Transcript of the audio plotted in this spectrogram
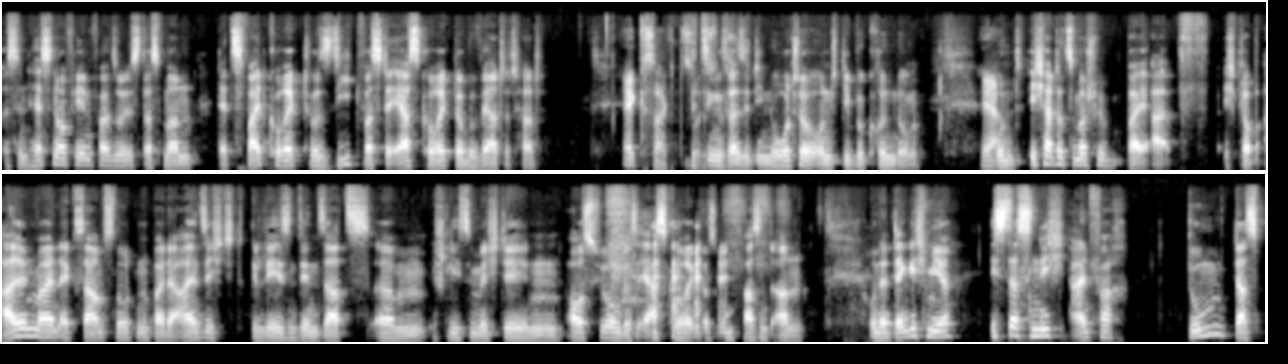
es in Hessen auf jeden Fall so ist, dass man der Zweitkorrektor sieht, was der Erstkorrektor bewertet hat. Exakt. So beziehungsweise die Note und die Begründung. Ja. Und ich hatte zum Beispiel bei, ich glaube, allen meinen Examsnoten bei der Einsicht gelesen den Satz, ähm, ich schließe mich den Ausführungen des Erstkorrektors umfassend an. Und da denke ich mir, ist das nicht einfach dumm, dass,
